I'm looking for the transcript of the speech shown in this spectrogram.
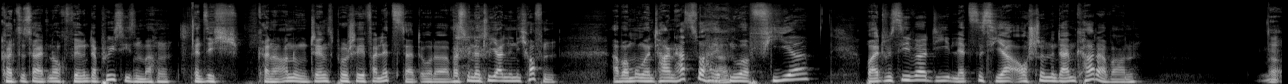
Kannst es halt noch während der Preseason machen, wenn sich, keine Ahnung, James Prochet verletzt hat oder was wir natürlich alle nicht hoffen. Aber momentan hast du halt ja. nur vier Wide Receiver, die letztes Jahr auch schon in deinem Kader waren. Ja.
